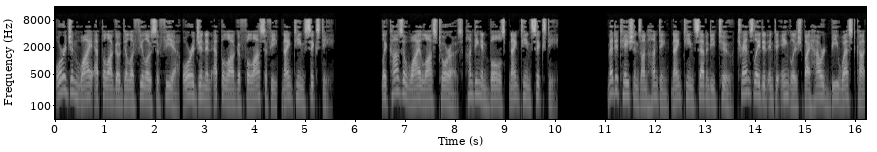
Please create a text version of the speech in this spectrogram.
Origin y Epilogo de la Filosofía Origin and Epilogue of Philosophy, 1960 La Caza y los Toros Hunting and Bulls, 1960 Meditations on Hunting 1972, translated into English by Howard B. Westcott.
